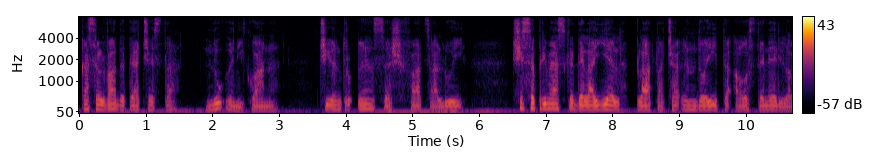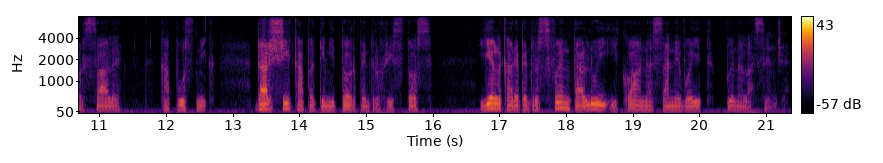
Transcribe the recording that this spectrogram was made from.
ca să-l vadă pe acesta nu în icoană, ci într-o însăși fața lui și să primească de la el plata cea îndoită a ostenerilor sale, ca pustnic, dar și ca pătimitor pentru Hristos, el care pentru sfânta lui icoană s-a nevoit până la sânge.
